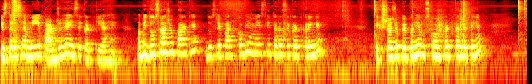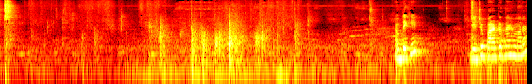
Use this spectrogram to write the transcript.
इस तरह से हमने ये पार्ट जो है इसे कट किया है। अभी दूसरा जो पार्ट है, दूसरे पार्ट को भी हमें इसी तरह से कट करेंगे। एक्स्ट्रा जो पेपर है, उसको हम कट कर लेते हैं। अब देखिए, ये जो पार्ट आता है हमारा,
